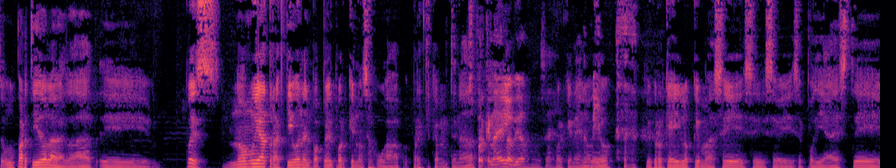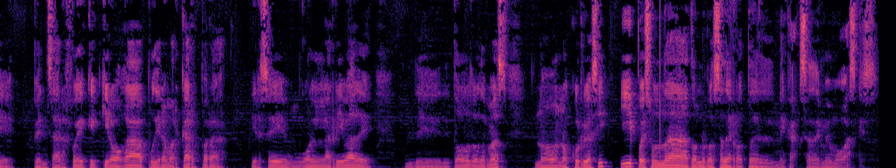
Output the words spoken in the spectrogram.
Un partido, la verdad, eh, pues no muy atractivo en el papel porque no se jugaba prácticamente nada. porque nadie lo vio. o sea, Porque nadie lo vio. Yo creo que ahí lo que más se, se, se, se podía este pensar fue que Quiroga pudiera marcar para irse un gol arriba de, de, de todos los demás. No, no ocurrió así. Y pues una dolorosa derrota del Necaxa de Memo Vázquez.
